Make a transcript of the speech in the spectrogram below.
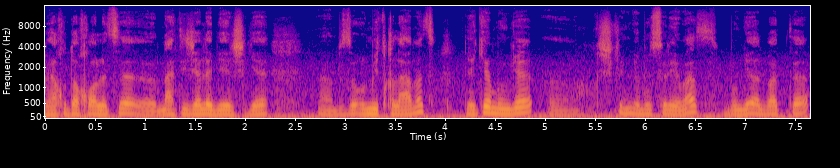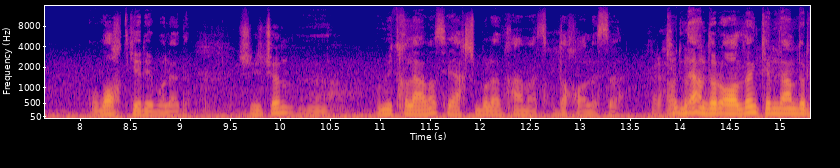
va xudo xohlasa natijalar berishiga biz umid qilamiz. Lekin bunga hech kimga bu sir emas. Bunga albatta vaqt kerak bo'ladi. Shuning uchun e, umid qilamiz yaxshi bo'ladi hammasi xudo xohlasa. Kimdandir oldin kimdandir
